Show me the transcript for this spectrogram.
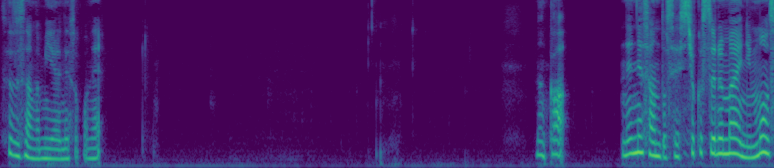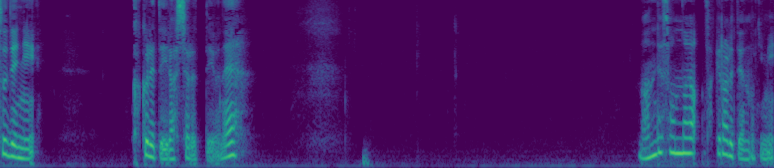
すずさんが見えるね、そこね。なんか、ねねさんと接触する前にもうすでに隠れていらっしゃるっていうね。なんでそんな避けられてんの君。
